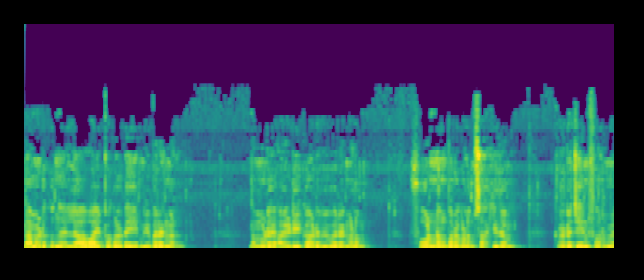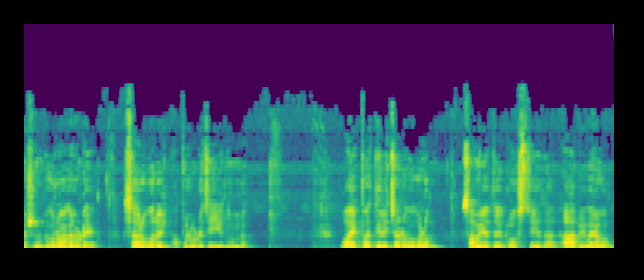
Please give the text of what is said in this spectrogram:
നാം എടുക്കുന്ന എല്ലാ വായ്പകളുടെയും വിവരങ്ങൾ നമ്മുടെ ഐ ഡി കാർഡ് വിവരങ്ങളും ഫോൺ നമ്പറുകളും സഹിതം ക്രെഡിറ്റ് ഇൻഫർമേഷൻ ബ്യൂറോകളുടെ സെർവറിൽ അപ്ലോഡ് ചെയ്യുന്നുണ്ട്. വായ്പ തിരിച്ചടവുകളും സമയത്ത് ക്ലോസ് ചെയ്താൽ ആ വിവരവും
